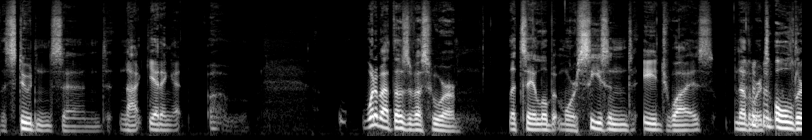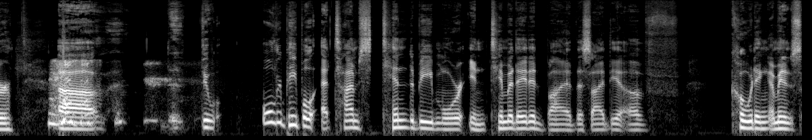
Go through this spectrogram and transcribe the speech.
the students and not getting it. Um, what about those of us who are, let's say, a little bit more seasoned age wise? In other words, older. Uh, do older people at times tend to be more intimidated by this idea of coding? I mean, it's,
